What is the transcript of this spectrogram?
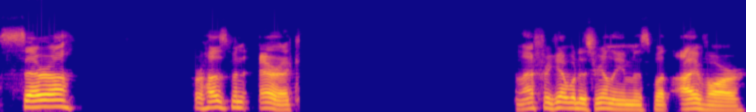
Sarah, her husband Erik, and I forget what his real name is, but Ivar,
